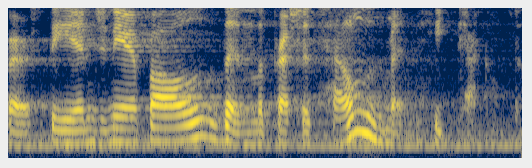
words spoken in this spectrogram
First the engineer falls, then the precious helmsman, he cackled.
